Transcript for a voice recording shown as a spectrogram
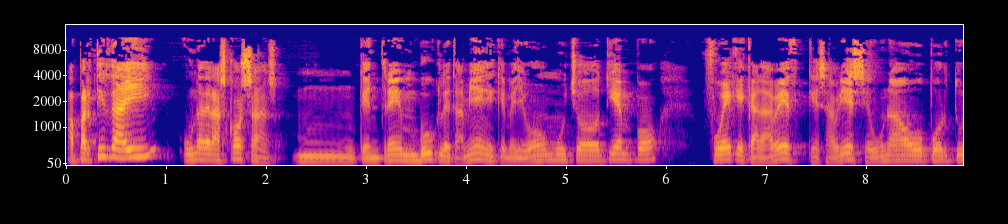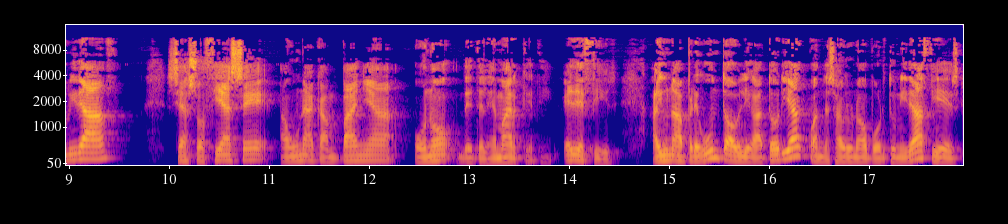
A partir de ahí, una de las cosas mm, que entré en bucle también y que me llevó mucho tiempo fue que cada vez que se abriese una oportunidad se asociase a una campaña o no de telemarketing. Es decir, hay una pregunta obligatoria cuando se abre una oportunidad y es,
